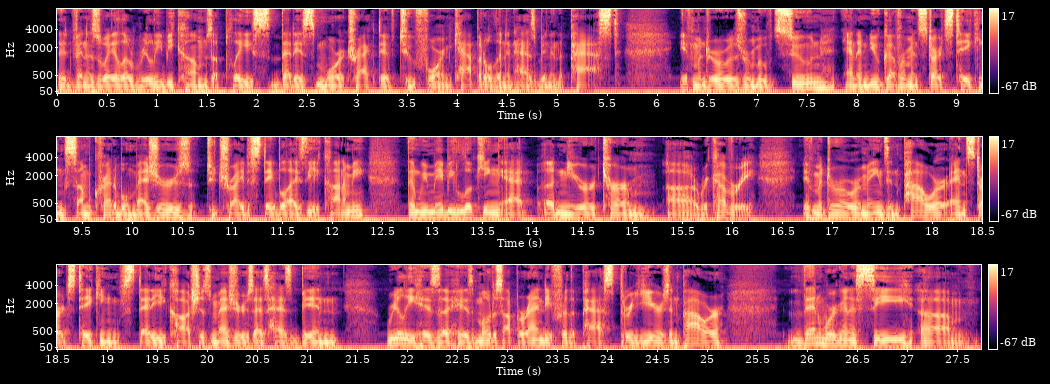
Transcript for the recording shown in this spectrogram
that Venezuela really becomes a place that is more attractive to foreign capital than it has been in the past. If Maduro is removed soon and a new government starts taking some credible measures to try to stabilize the economy, then we may be looking at a nearer term uh, recovery. If Maduro remains in power and starts taking steady, cautious measures, as has been really his uh, his modus operandi for the past three years in power, then we're going to see um,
